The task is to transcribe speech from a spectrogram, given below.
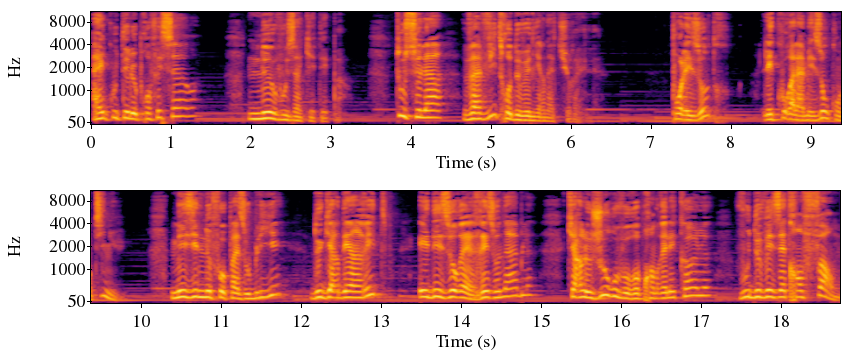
à écouter le professeur. Ne vous inquiétez pas. Tout cela va vite redevenir naturel. Pour les autres, les cours à la maison continuent. Mais il ne faut pas oublier de garder un rythme et des horaires raisonnables, car le jour où vous reprendrez l'école, vous devez être en forme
